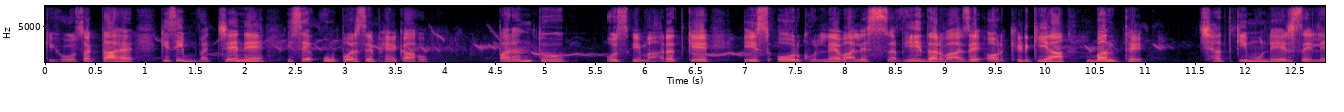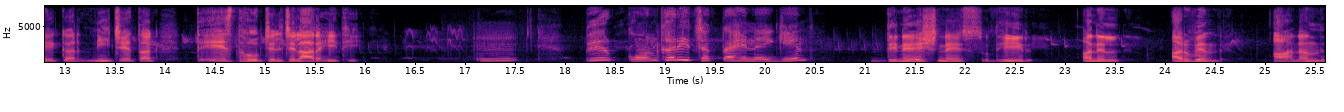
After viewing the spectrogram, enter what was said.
कि हो सकता है किसी बच्चे ने इसे ऊपर से फेंका हो। परंतु उस इमारत के इस ओर खुलने वाले सभी दरवाजे और खिड़कियाँ बंद थे। छत की मुंडेर से लेकर नीचे तक तेज धूप चिलचिला रही थी। फिर कौन खरीद सकता है नई गेंद? दिनेश ने सुधीर अनिल अरविंद आनंद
